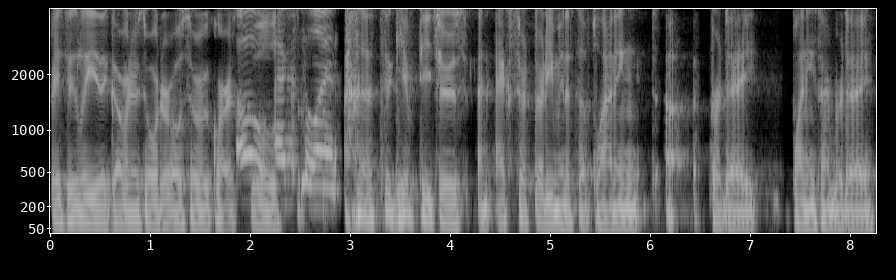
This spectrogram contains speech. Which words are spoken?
basically, the governor's order also requires oh, schools to give teachers an extra 30 minutes of planning uh, per day planning time per day.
